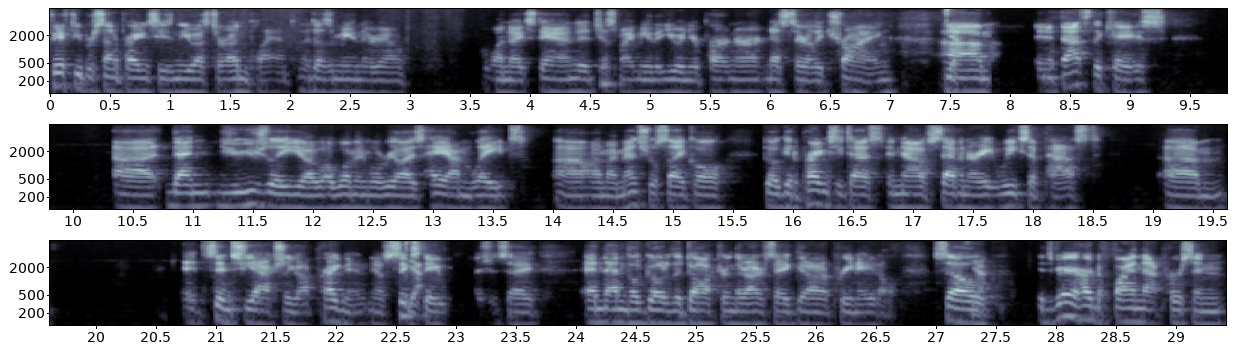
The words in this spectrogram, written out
50% of pregnancies in the US are unplanned. That doesn't mean they're, you know, one night stand. It just might mean that you and your partner aren't necessarily trying. Yeah. Um, and if that's the case, uh, then usually you know, a woman will realize, hey, I'm late uh, on my menstrual cycle. Go get a pregnancy test, and now seven or eight weeks have passed um, it, since she actually got pregnant. You know, six yeah. to eight, I should say, and then they'll go to the doctor, and the doctor say, get on a prenatal. So yeah. it's very hard to find that person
